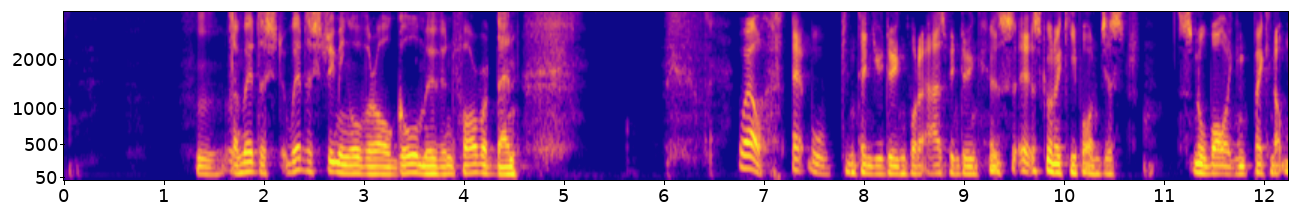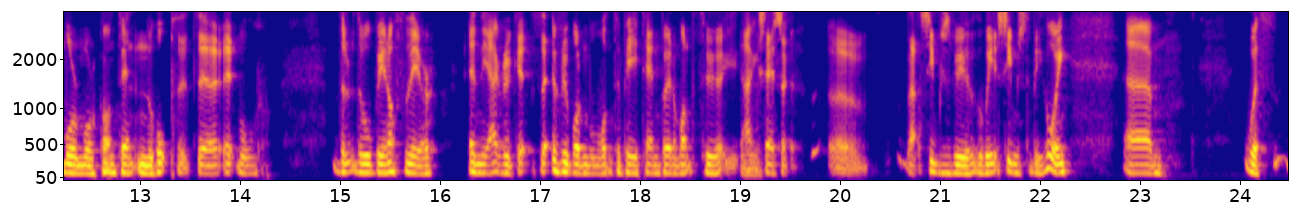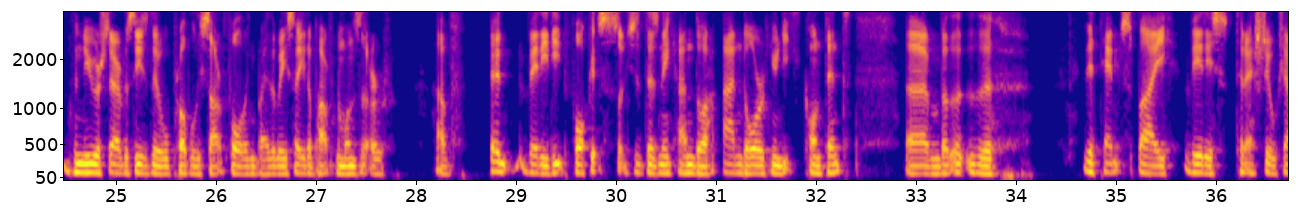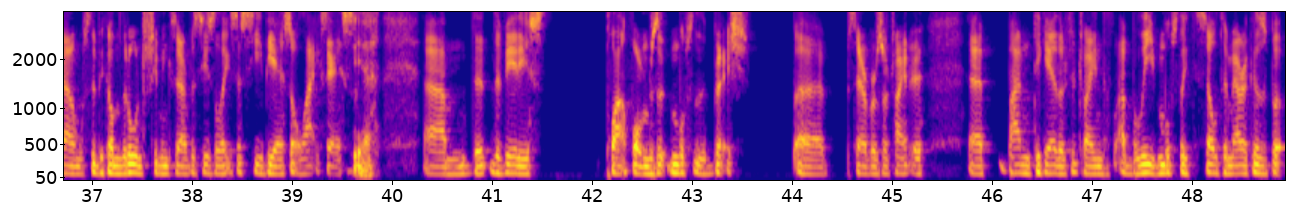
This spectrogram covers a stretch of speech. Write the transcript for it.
Hmm. And where does where does streaming overall go moving forward then? Well, it will continue doing what it has been doing. It's it's going to keep on just snowballing and picking up more and more content in the hope that uh, it will there, there will be enough there in the aggregate that everyone will want to pay ten pound a month to mm. access it. Uh, that seems to be the way it seems to be going. Um, with the newer services, they will probably start falling by the wayside. Apart from the ones that are have very deep pockets, such as Disney and or and or unique content. Um, but the, the the attempts by various terrestrial channels to become their own streaming services, like the CBS All Access, yeah. and um, the the various platforms that most of the British uh, servers are trying to uh, band together to try and, I believe, mostly to sell to Americas, but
